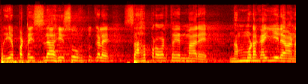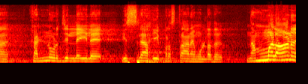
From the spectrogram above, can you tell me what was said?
പ്രിയപ്പെട്ട ഇസ്ലാഹി സുഹൃത്തുക്കളെ സഹപ്രവർത്തകന്മാരെ നമ്മുടെ കയ്യിലാണ് കണ്ണൂർ ജില്ലയിലെ ഇസ്ലാഹി പ്രസ്ഥാനമുള്ളത്. നമ്മളാണ്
